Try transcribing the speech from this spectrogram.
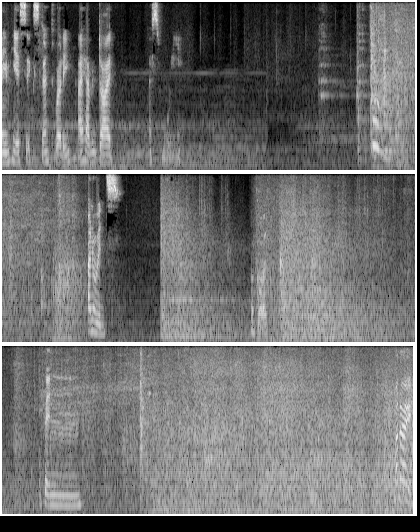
am here six, don't worry. I haven't died. I swear. Onwards. Oh god. Open. Mono!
